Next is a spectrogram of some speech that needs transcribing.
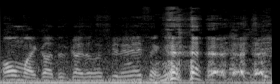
Oh my god, this guy doesn't feel anything.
